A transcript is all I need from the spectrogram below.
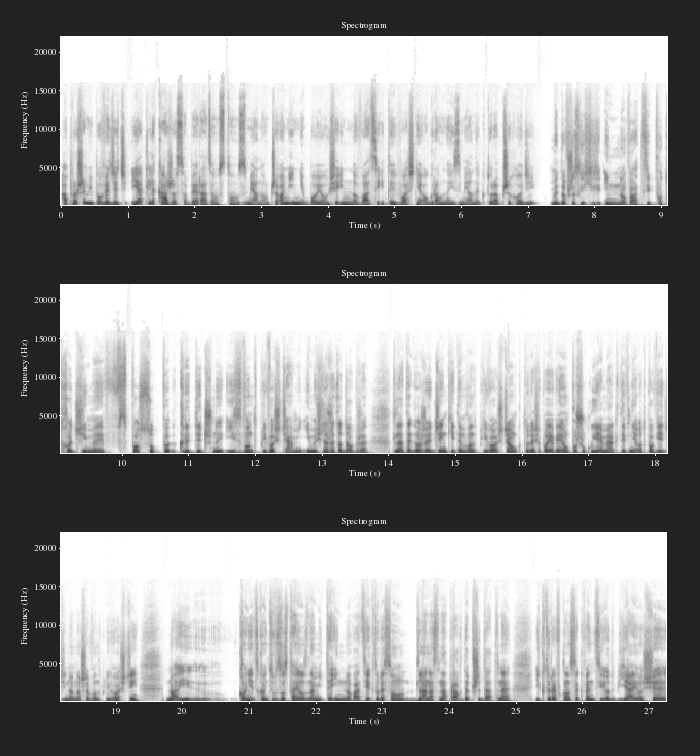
A proszę mi powiedzieć, jak lekarze sobie radzą z tą zmianą? Czy oni nie boją się innowacji i tej właśnie ogromnej zmiany, która przychodzi? My do wszystkich innowacji podchodzimy w sposób krytyczny i z wątpliwościami. I myślę, że to dobrze, dlatego że dzięki tym wątpliwościom, które się pojawiają, poszukujemy aktywnie odpowiedzi na nasze wątpliwości. No i koniec końców zostają z nami te innowacje, które są dla nas naprawdę przydatne i które w konsekwencji odbijają się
